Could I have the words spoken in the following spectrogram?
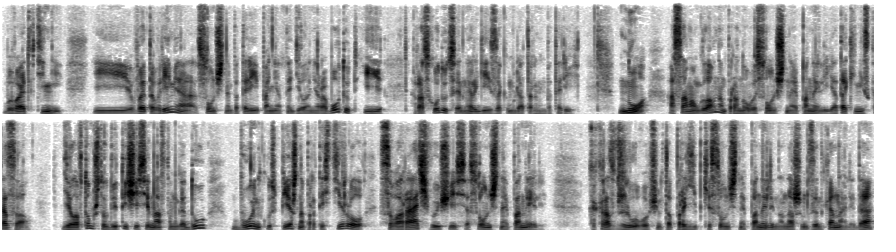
бывает в тени. И в это время солнечные батареи, понятное дело, не работают и расходуется энергия из аккумуляторных батарей. Но о самом главном про новые солнечные панели я так и не сказал. Дело в том, что в 2017 году Boeing успешно протестировал сворачивающиеся солнечные панели. Как раз в жилу, в общем-то, про гибкие солнечные панели на нашем Zen-канале, да?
